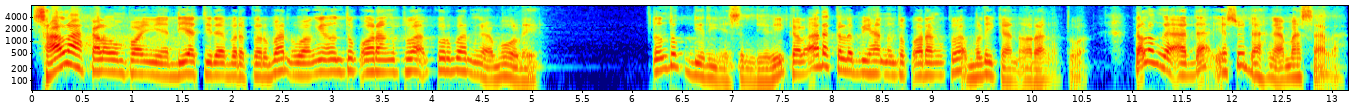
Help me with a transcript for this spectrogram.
Salah kalau umpamanya dia tidak berkorban, uangnya untuk orang tua kurban nggak boleh. Untuk dirinya sendiri, kalau ada kelebihan untuk orang tua, belikan orang tua. Kalau nggak ada, ya sudah nggak masalah.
